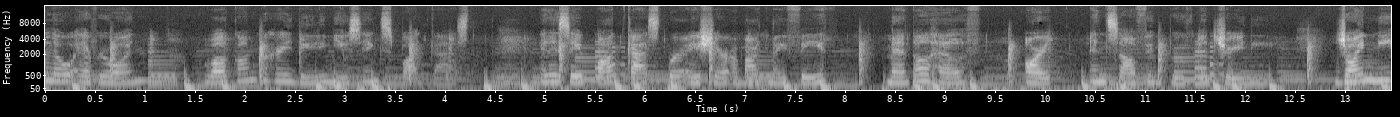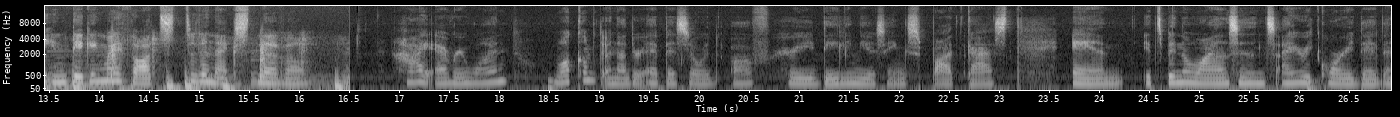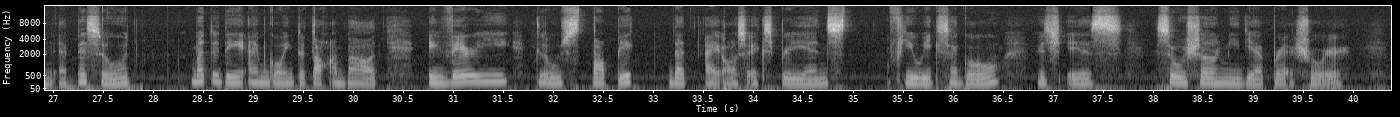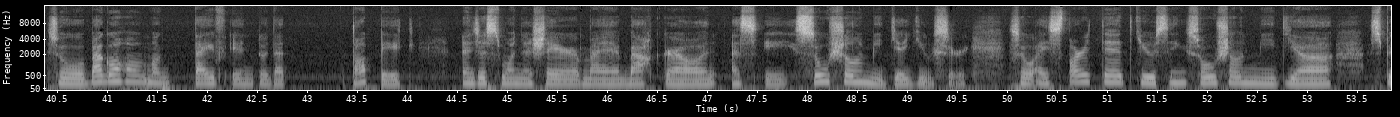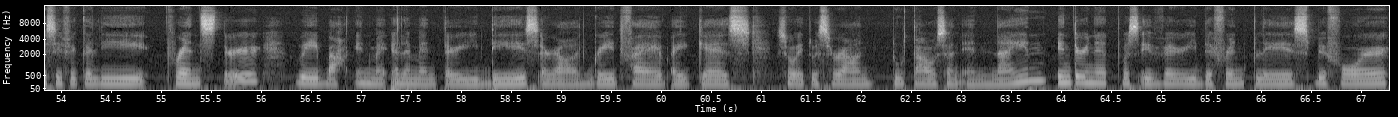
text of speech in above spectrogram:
Hello, everyone. Welcome to her Daily Musings podcast. It is a podcast where I share about my faith, mental health, art, and self improvement journey. Join me in taking my thoughts to the next level. Hi, everyone. Welcome to another episode of her Daily Musings podcast. And it's been a while since I recorded an episode but today I'm going to talk about a very close topic that I also experienced a few weeks ago, which is social media pressure. So, bago ako mag-dive into that topic, I just want to share my background as a social media user. So, I started using social media, specifically Friendster, way back in my elementary days, around grade 5, I guess. So, it was around 2009. Internet was a very different place before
